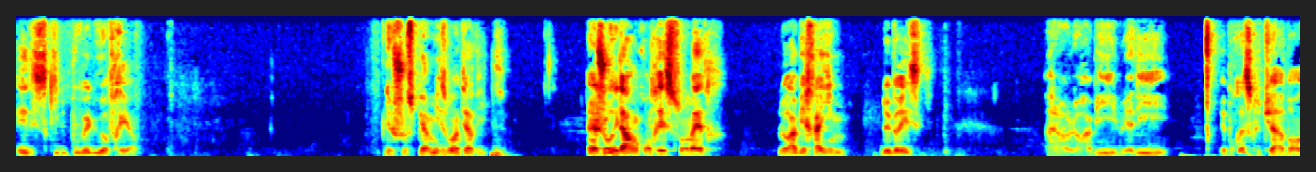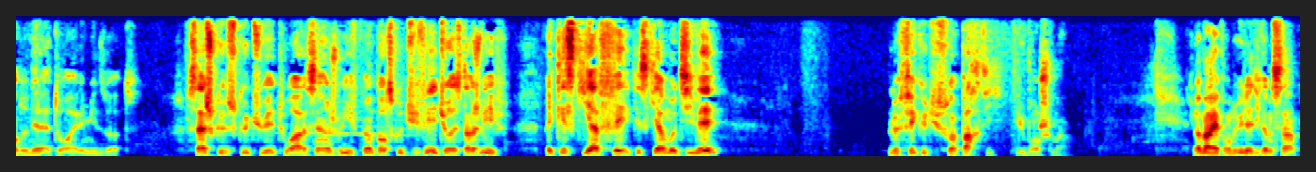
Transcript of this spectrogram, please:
et ce qu'il pouvait lui offrir. Des choses permises ou interdites. Un jour, il a rencontré son maître, le rabbi Chaim de Brisk. Alors le rabbi lui a dit Mais pourquoi est-ce que tu as abandonné la Torah et les mitzvot? Sache que ce que tu es toi, c'est un juif. Peu importe ce que tu fais, tu restes un juif. Mais qu'est-ce qui a fait, qu'est-ce qui a motivé le fait que tu sois parti du bon chemin? L'homme a répondu, il a dit comme ça.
